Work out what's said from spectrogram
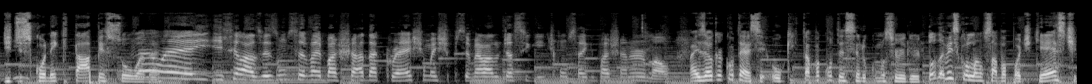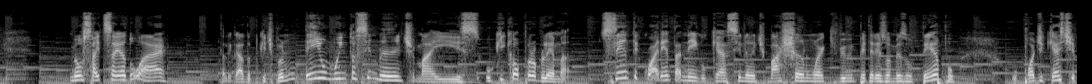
De desconectar a pessoa, Não, né? é, e, e sei lá, às vezes um você vai baixar da crash, mas tipo, você vai lá no dia seguinte e consegue baixar normal. Mas é o que acontece. O que estava acontecendo com o meu servidor? Toda vez que eu lançava podcast, meu site saía do ar. Tá ligado? Porque, tipo, eu não tenho muito assinante, mas o que, que é o problema? 140 nego que é assinante baixando um arquivo MP3 ao mesmo tempo, o podcast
